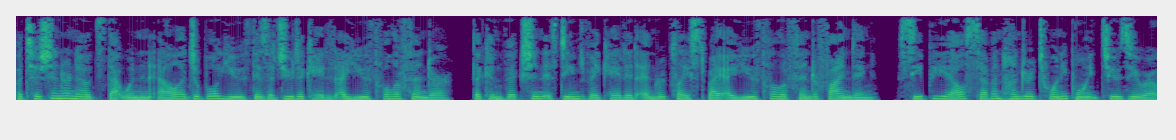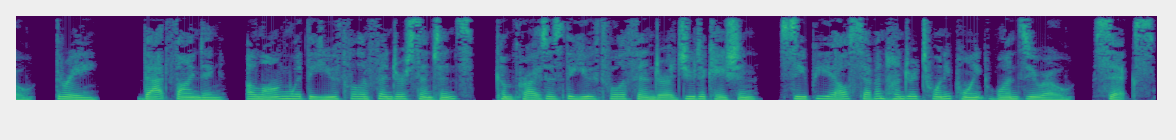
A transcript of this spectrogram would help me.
Petitioner notes that when an eligible youth is adjudicated a youthful offender, the conviction is deemed vacated and replaced by a youthful offender finding, CPL 720.20, 3. That finding, along with the youthful offender sentence, comprises the youthful offender adjudication, CPL 720.10, 6.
